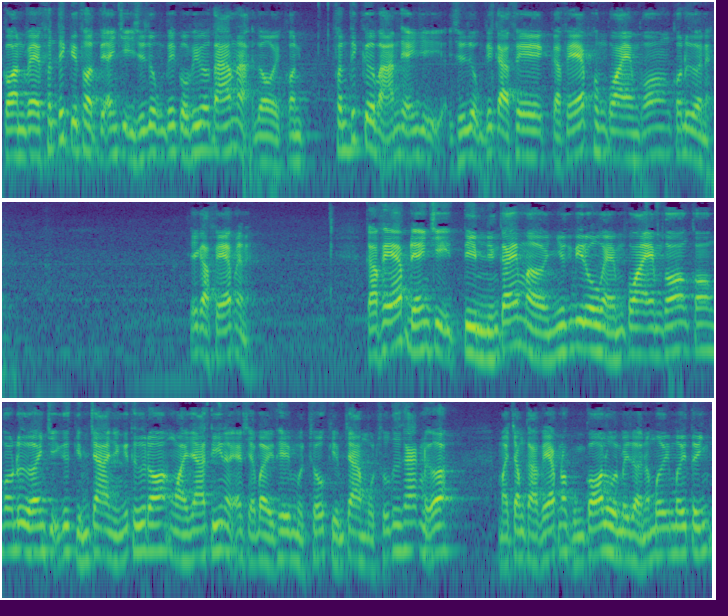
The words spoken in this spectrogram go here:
còn về phân tích kỹ thuật thì anh chị sử dụng cái cổ phiếu 8 lại rồi, còn phân tích cơ bản thì anh chị sử dụng cái cà phê cà phê ép hôm qua em có có đưa này. Cái cà phê ép này này. Cà phê ép để anh chị tìm những cái mà như cái video ngày hôm qua em có có có đưa, anh chị cứ kiểm tra những cái thứ đó. Ngoài ra tí nữa em sẽ bày thêm một số kiểm tra một số thứ khác nữa. Mà trong cà phê ép nó cũng có luôn, bây giờ nó mới mới tính.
